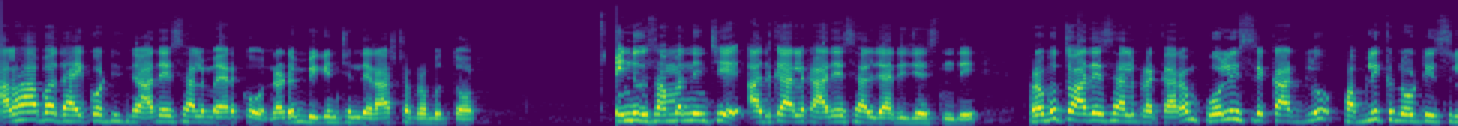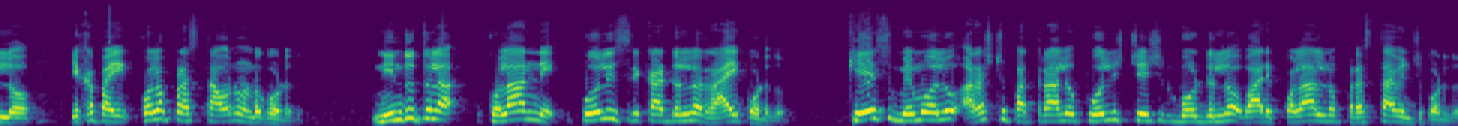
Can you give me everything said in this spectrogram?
అలహాబాద్ హైకోర్టు ఇచ్చిన ఆదేశాల మేరకు నడుం బిగించింది రాష్ట్ర ప్రభుత్వం. ఇందుకు సంబంధించి అధికారులకు ఆదేశాలు జారీ చేసింది. ప్రభుత్వ ఆదేశాల ప్రకారం పోలీస్ రికార్డులు పబ్లిక్ నోటీసుల్లో ఇకపై కుల ప్రస్తావన ఉండకూడదు. నిందితుల కులాన్ని పోలీస్ రికార్డుల్లో రాయకూడదు. కేసు మెమోలు అరెస్టు పత్రాలు పోలీస్ స్టేషన్ బోర్డుల్లో వారి కులాలను ప్రస్తావించకూడదు.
